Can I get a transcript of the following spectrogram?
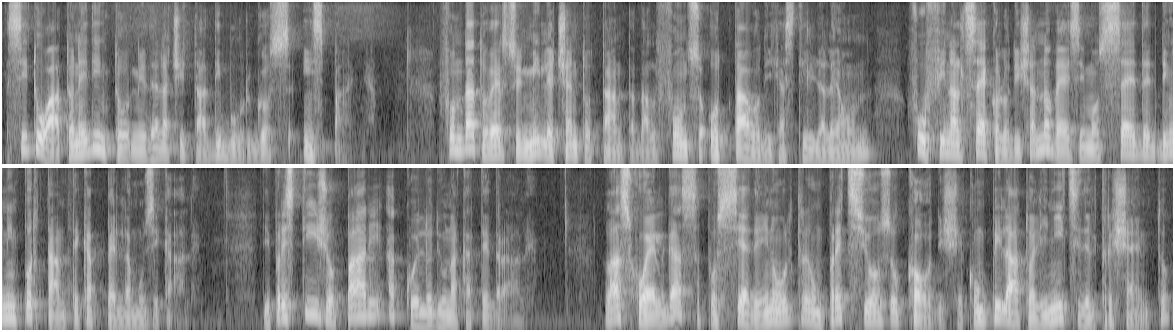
situato nei dintorni della città di Burgos in Spagna. Fondato verso il 1180 da Alfonso VIII di Castiglia-León, fu fino al secolo XIX sede di un'importante cappella musicale, di prestigio pari a quello di una cattedrale. Las Huelgas possiede inoltre un prezioso codice compilato agli inizi del Trecento,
